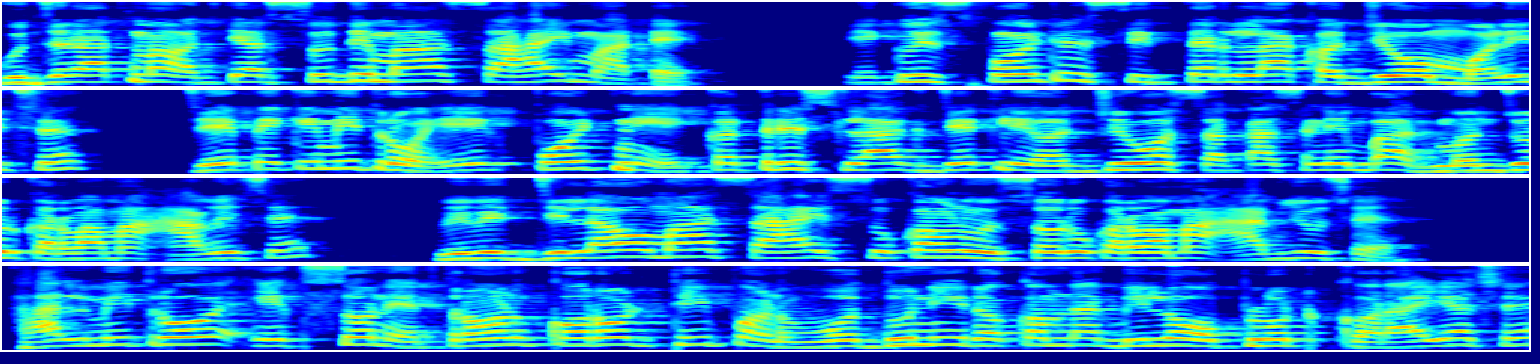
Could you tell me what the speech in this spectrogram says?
ગુજરાતમાં અત્યાર સુધીમાં સહાય માટે એકવીસ પોઈન્ટ સિત્તેર લાખ અરજીઓ મળી છે. જે પૈકી મિત્રો એક પોઈન્ટને એકત્રીસ લાખ જેટલી અરજીઓ ચકાસણી બાદ મંજૂર કરવામાં આવી છે. વિવિધ જિલ્લાઓમાં સહાય ચૂકવણું શરૂ કરવામાં આવ્યું છે. હાલ મિત્રો એકસો ને ત્રણ કરોડથી પણ વધુની રકમના બિલો અપલોડ કરાયા છે.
